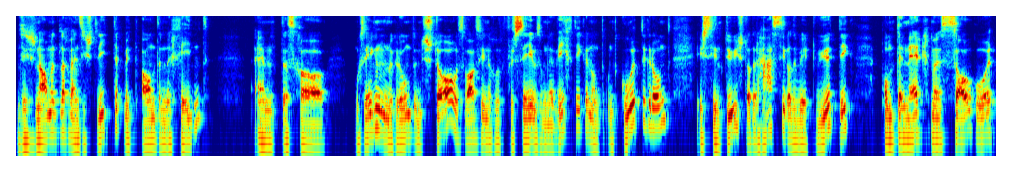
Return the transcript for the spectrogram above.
Und es ist namentlich, wenn sie streitet mit anderen Kindern, ähm, das kann aus irgendeinem Grund entstehen, aus wahrscheinlich für sie aus einem wichtigen und, und guten Grund, ist sie enttäuscht oder hässig oder wird wütig. Und dann merkt man so gut,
